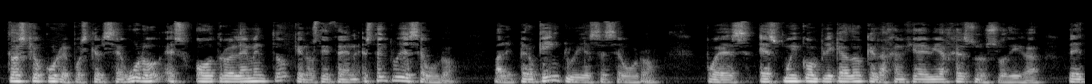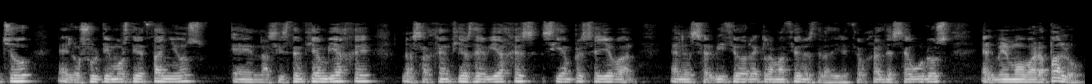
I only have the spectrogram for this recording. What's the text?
Entonces, ¿qué ocurre? Pues que el seguro es otro elemento que nos dicen, esto incluye seguro. Vale, pero ¿qué incluye ese seguro? Pues es muy complicado que la agencia de viajes nos lo diga. De hecho, en los últimos 10 años, en asistencia en viaje, las agencias de viajes siempre se llevan en el servicio de reclamaciones de la Dirección General de Seguros el mismo varapalo.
